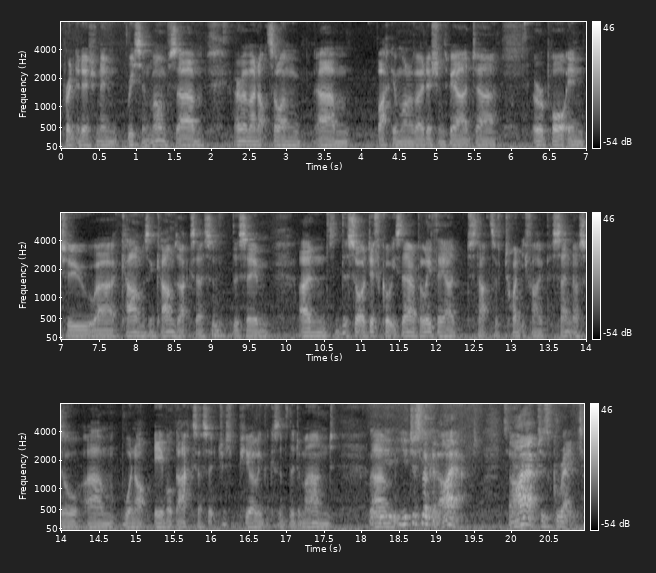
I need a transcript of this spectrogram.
print edition in recent months. Um, I remember not so long um, back in one of our editions we had uh, a report into uh, and CAMHS access of mm. the same and the sort of difficulties there. I believe they had stats of 25% or so um, were not able to access it just purely because of the demand. Um, you, you, just look at IAPT. So yeah. IAPT is great.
